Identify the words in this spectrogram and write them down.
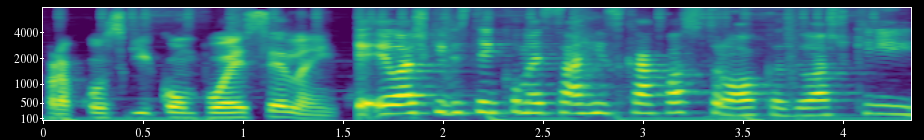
para conseguir compor esse elenco. Eu acho que eles têm que começar a arriscar com as trocas. Eu acho que,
